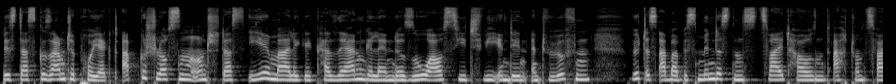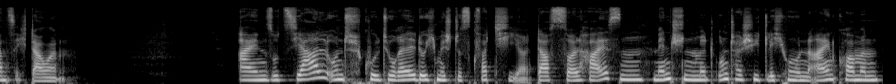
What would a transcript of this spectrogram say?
Bis das gesamte Projekt abgeschlossen und das ehemalige Kasernengelände so aussieht wie in den Entwürfen, wird es aber bis mindestens 2028 dauern. Ein sozial und kulturell durchmischtes Quartier. Das soll heißen, Menschen mit unterschiedlich hohen Einkommen,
